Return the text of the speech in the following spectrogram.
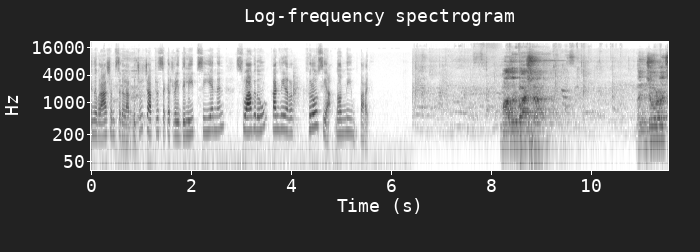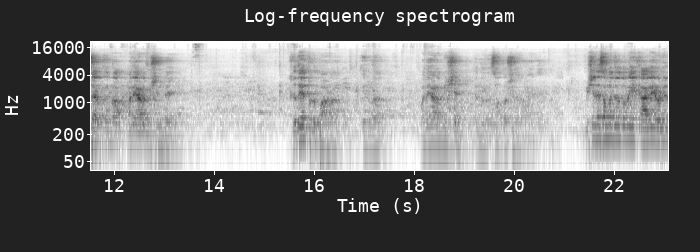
എന്നിവർ ആശംസകൾ അർപ്പിച്ചു. Chapter secretary Dileep C N N സ്വാഗതവും. കൺവീനർ ഫിറോസിയ നന്ദിയും പറഞ്ഞു. മാതൃഭാഷ നെഞ്ചോട് ചേർക്കുന്ന മലയാള മിഷന്റെ ഹൃദയത്തുടുപ്പാണ് ഇന്ന് മലയാള മിഷൻ എന്നത് സന്തോഷകരമായ കാര്യമാണ് മിഷനെ സംബന്ധിച്ചിടത്തോളം ഈ കാലയളവിൽ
